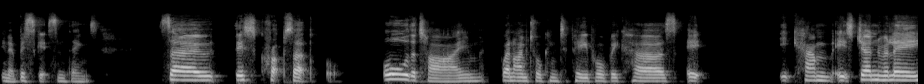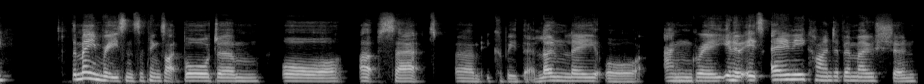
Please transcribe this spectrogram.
you know biscuits and things. So this crops up all the time when i'm talking to people because it it can it's generally the main reasons are things like boredom or upset um, it could be they're lonely or angry. You know it's any kind of emotion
